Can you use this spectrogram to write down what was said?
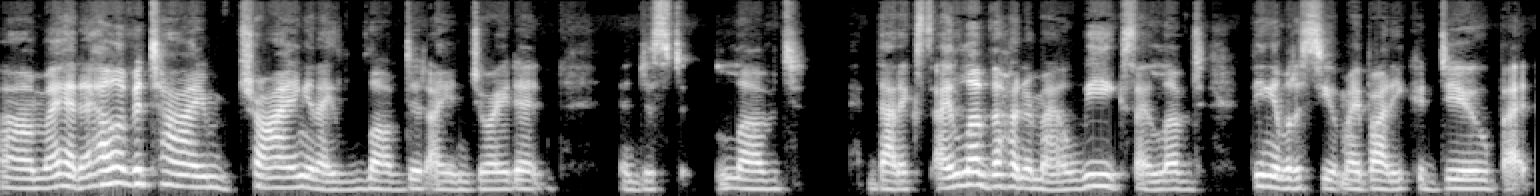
Um, I had a hell of a time trying and I loved it. I enjoyed it and just loved that. Ex- I love the 100 mile weeks. I loved being able to see what my body could do. But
